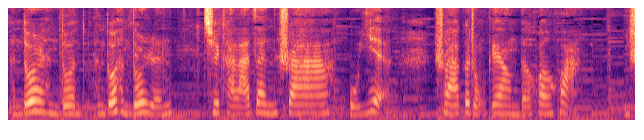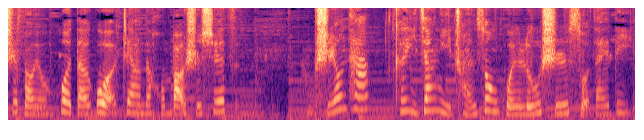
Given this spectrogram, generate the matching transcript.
很多人很多很多很多人去卡拉赞刷午夜。刷各种各样的幻化。你是否有获得过这样的红宝石靴子？使用它可以将你传送回炉石所在地，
